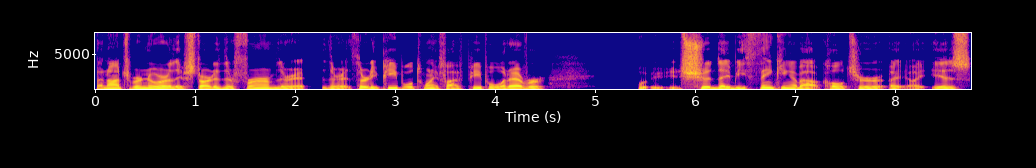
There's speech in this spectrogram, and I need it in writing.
an entrepreneur, they've started their firm, they're at, they're at 30 people, 25 people, whatever. Should they be thinking about culture? Uh, uh, Is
